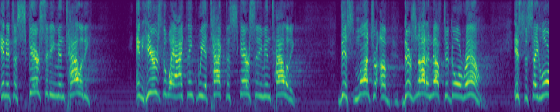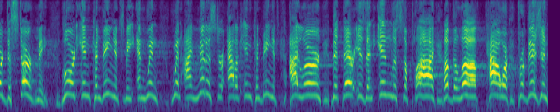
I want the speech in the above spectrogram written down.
And it's a scarcity mentality. And here's the way I think we attack the scarcity mentality this mantra of there's not enough to go around is to say, Lord, disturb me. Lord, inconvenience me. And when, when I minister out of inconvenience, I learn that there is an endless supply of the love, power, provision,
